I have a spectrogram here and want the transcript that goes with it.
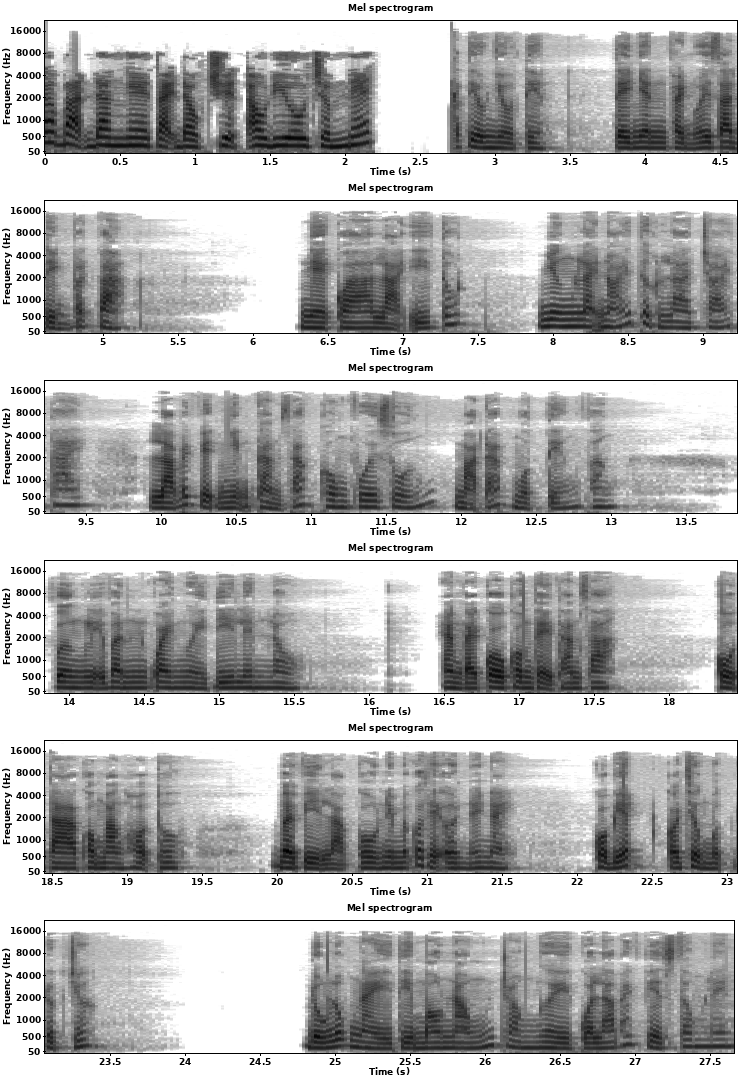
Các bạn đang nghe tại đọc chuyện audio.net Tiêu nhiều tiền, tề nhân phải nuôi gia đình vất vả. Nghe qua là ý tốt, nhưng lại nói thực là trói tai. Là Bách Việt nhịn cảm giác không vui xuống mà đáp một tiếng vâng. Vương Lệ Vân quay người đi lên lầu. Em gái cô không thể tham gia. Cô ta không mang họ tô. Bởi vì là cô nên mới có thể ở nơi này. Cô biết có chừng mực được chứ. Đúng lúc này thì mau nóng trong người của La Bách Việt xông lên.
